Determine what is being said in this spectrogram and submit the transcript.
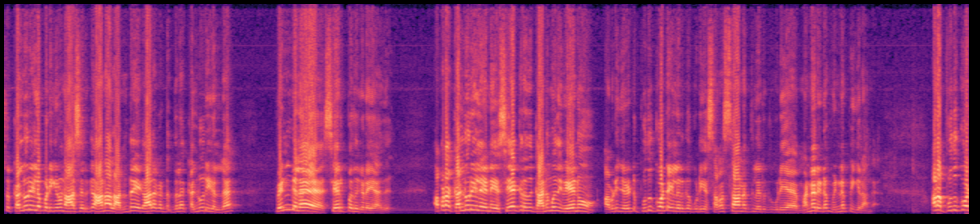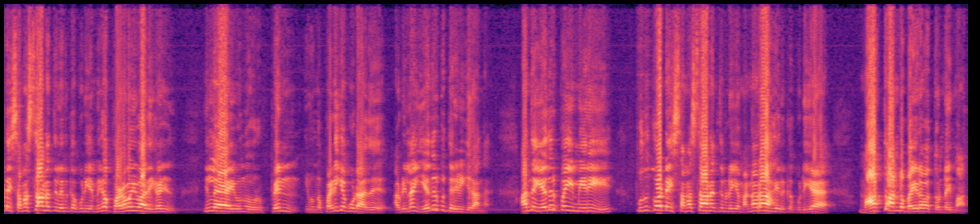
ஸோ கல்லூரியில் படிக்கணும்னு ஆசை இருக்குது ஆனால் அன்றைய காலகட்டத்தில் கல்லூரிகளில் பெண்களை சேர்ப்பது கிடையாது. அப்போனா கல்லூரியில் என்னை சேர்க்கறதுக்கு அனுமதி வேணும் அப்படின்னு சொல்லிட்டு புதுக்கோட்டையில் இருக்கக்கூடிய சமஸ்தானத்தில் இருக்கக்கூடிய மன்னரிடம் விண்ணப்பிக்கிறாங்க. ஆனால் புதுக்கோட்டை சமஸ்தானத்தில் இருக்கக்கூடிய மிக பழமைவாதிகள் இல்லை இவங்க ஒரு பெண் இவங்க படிக்கக்கூடாது அப்படிலாம் எதிர்ப்பு தெரிவிக்கிறாங்க. அந்த எதிர்ப்பை மீறி புதுக்கோட்டை சமஸ்தானத்தினுடைய மன்னராக இருக்கக்கூடிய மார்த்தாண்ட பைரவ தொண்டைமான்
